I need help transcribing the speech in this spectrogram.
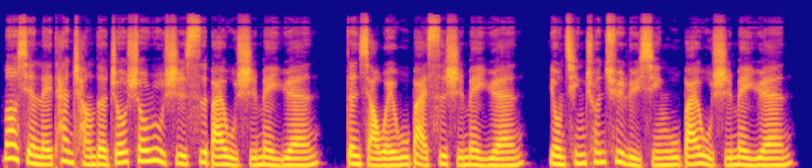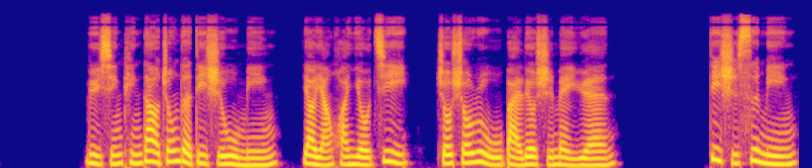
冒险雷探长的周收入是四百五十美元，邓小维五百四十美元，用青春去旅行五百五十美元。旅行频道中的第十五名《耀阳环游记》，周收入五百六十美元。第十四名《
